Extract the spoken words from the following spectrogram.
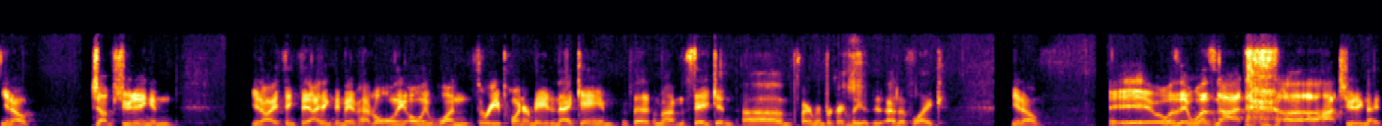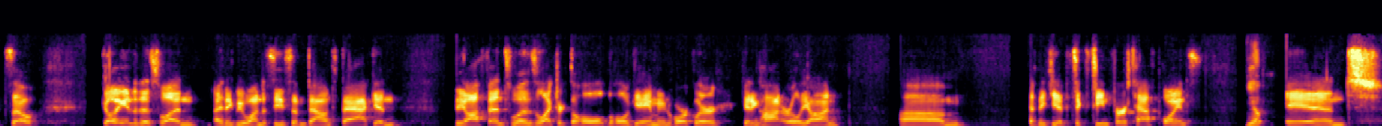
you know, jump shooting and you know, I think they I think they may have had only only one three pointer made in that game, if, that, if I'm not mistaken, um, if I remember correctly, out of like, you know, it was it was not a, a, hot shooting night. So going into this one, I think we wanted to see some bounce back, and the offense was electric the whole the whole game. I mean, Horchler getting hot early on. Um, I think he had 16 first half points. Yep. And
